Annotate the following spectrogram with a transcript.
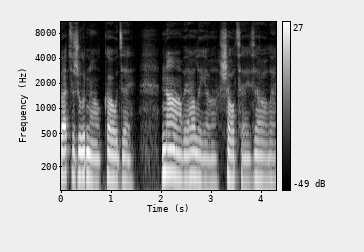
vecu žurnālu kaudzē, nāve alijā, šalcēja zālē,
